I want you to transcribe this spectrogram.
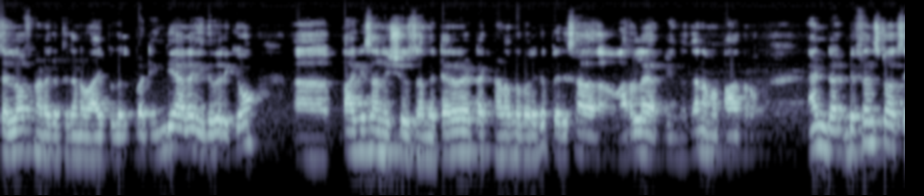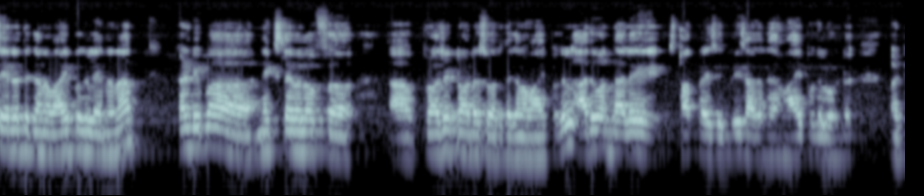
செல் ஆஃப் நடக்கிறதுக்கான வாய்ப்புகள். பட் இந்தியாவில் இது வரைக்கும் பாகிஸ்தான் இஷ்யூஸ் அந்த டெரர் அட்டாக் நடந்த பிறகு பெருசாக வரலை அப்படின்றத நம்ம பார்க்குறோம். அண்ட் டிஃபென்ஸ் ஸ்டாக் செய்கிறதுக்கான வாய்ப்புகள் என்னென்னா கண்டிப்பாக next level of project orders வரதுக்கான வாய்ப்புகள். அது வந்தாலே ஸ்டாக் ப்ரைஸ் இன்க்ரீஸ் ஆகிறதுக்கான வாய்ப்புகள் உண்டு. பட்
